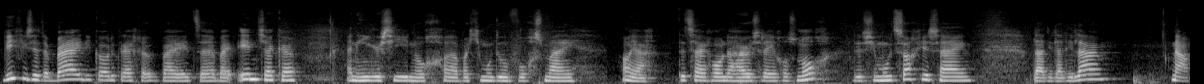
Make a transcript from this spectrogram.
Wifi zit erbij. Die code krijg je ook bij het, uh, bij het inchecken. En hier zie je nog uh, wat je moet doen volgens mij. Oh ja, dit zijn gewoon de huisregels nog. Dus je moet zachtjes zijn. Ladila. Nou,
